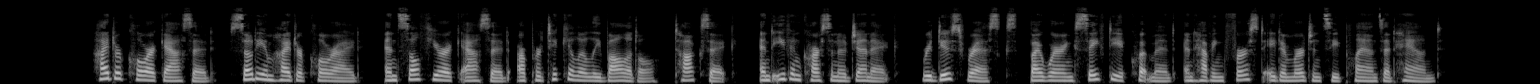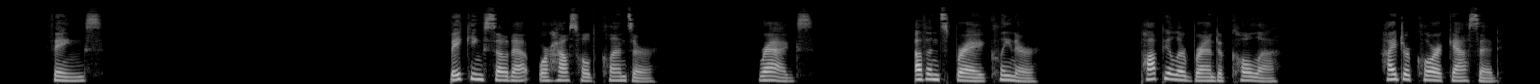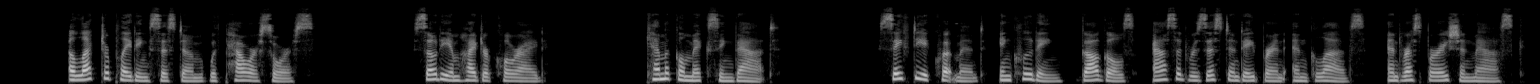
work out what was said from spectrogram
Hydrochloric acid, sodium hydrochloride, and sulfuric acid are particularly volatile, toxic, and even carcinogenic. Reduce risks by wearing safety equipment and having first aid emergency plans at hand. Things Baking soda or household cleanser. Rags. Oven spray cleaner. Popular brand of cola. Hydrochloric acid. Electroplating system with power source. Sodium hydrochloride. Chemical mixing vat. Safety equipment, including goggles, acid-resistant apron and gloves, and respiration mask.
